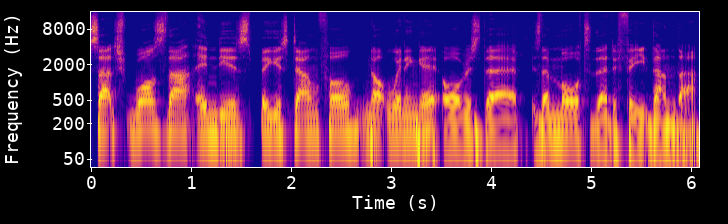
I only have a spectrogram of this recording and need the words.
Satch, was that India's biggest downfall, not winning it, or is there is there more to their defeat than that?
